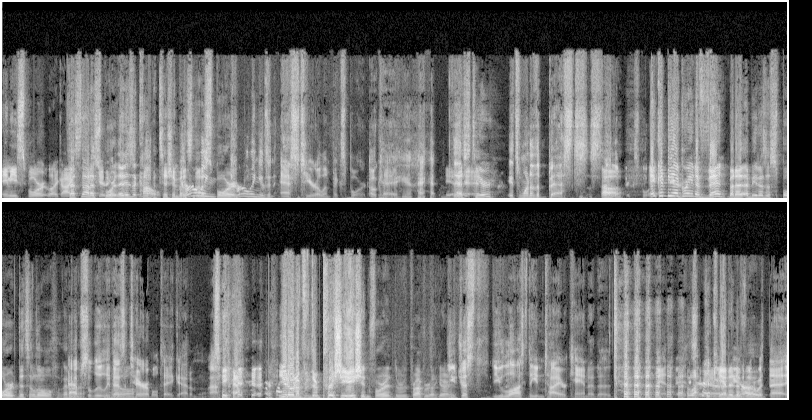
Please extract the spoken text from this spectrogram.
any sport. Like, I That's not a think it- sport. That is a competition, but it's not a sport. Curling is an S tier Olympic sport. Okay, S tier. It's one of the best Oh, Olympic sports. it could be a great event, but uh, I mean, as a sport, that's a little I don't know. Absolutely, that's a terrible take, Adam. Uh, Yeah, you don't have the appreciation for it. The proper like. all right. You just you lost the entire Canada. fan. Like the Yeah, Canada vote. with that.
